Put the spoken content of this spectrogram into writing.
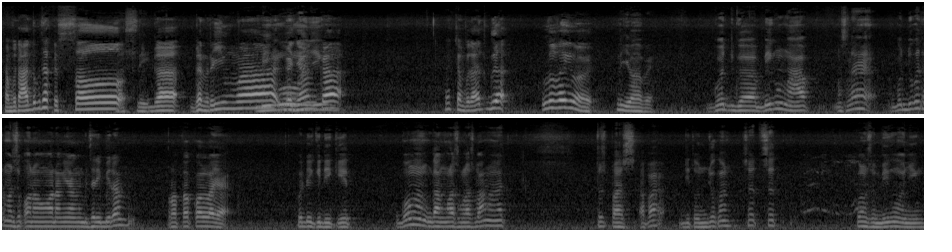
campur aduk dah kesel, Asli. gak gak nerima, Bingung, gak nyangka. Nah, campur aduk dah. Lu lagi gimana? lu gimana pe gue juga bingung ngap masalahnya gue juga termasuk orang-orang yang bisa dibilang protokol lah ya gue dikit-dikit gue nggak ngelos-ngelos banget terus pas apa ditunjuk kan set set gue langsung bingung anjing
